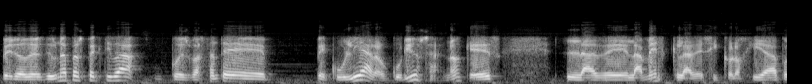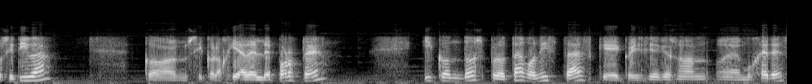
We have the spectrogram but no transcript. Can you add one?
Pero desde una perspectiva, pues bastante peculiar o curiosa, ¿no? Que es la de la mezcla de psicología positiva con psicología del deporte y con dos protagonistas que coincide que son eh, mujeres,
